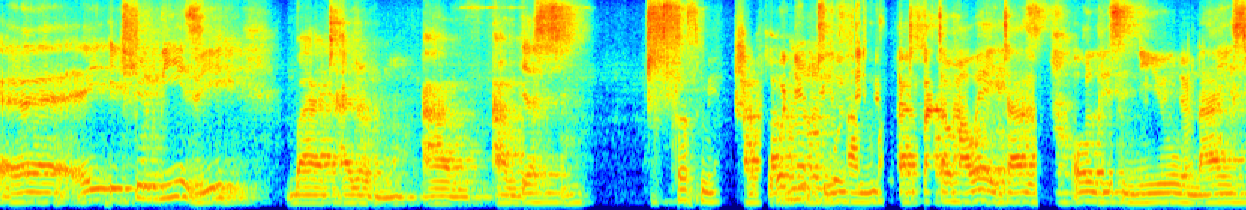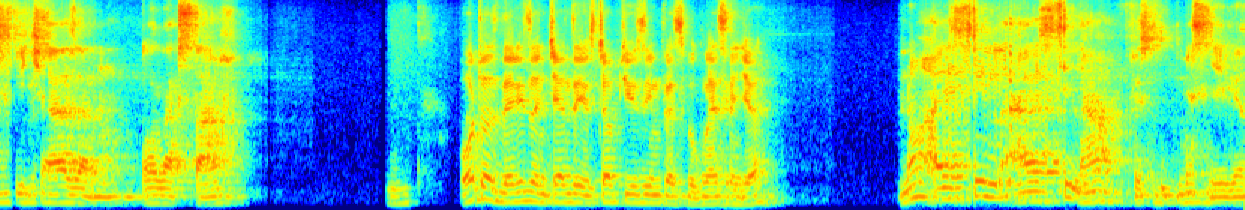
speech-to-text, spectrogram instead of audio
Uh, it, it should be easy, but I don't know. I've I've just trust me. I've What do you not think used was- it, but, but I'm aware it has all these new Yeah. nice features and all that stuff. What was the reason, Chenze, you stopped using Facebook Messenger? No, I still I still have Facebook Messenger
